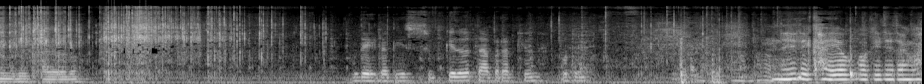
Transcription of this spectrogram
मुझे खाया था देख रहा थी सूखे दो ताप रखियो ना बोतल ନେଇରେ ଖାଇବାକୁ ପକେଇଦେ ତାଙ୍କୁ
